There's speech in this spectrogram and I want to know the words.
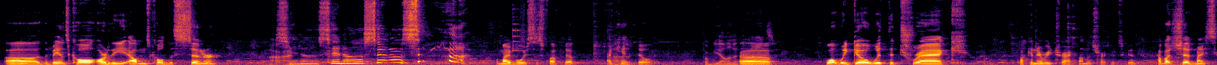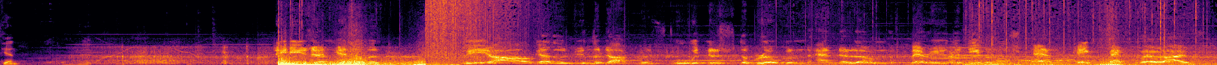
Uh, the band's called, or the album's called The Sinner. All right. Sinner, sinner, sinner, sinner. My voice is fucked up. I can't do it. from yelling at the Uh, why we go with the track? Fucking every track on this record's good. How about Shed My Skin? All right. Ladies and gentlemen, we are gathered in the darkness to witness the broken and alone bury the demons and take back their lives.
